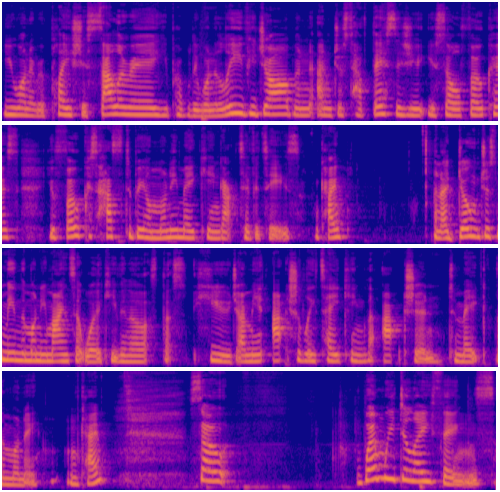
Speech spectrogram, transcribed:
you want to replace your salary, you probably want to leave your job and, and just have this as your, your sole focus. Your focus has to be on money making activities, okay? And I don't just mean the money mindset work, even though that's that's huge. I mean actually taking the action to make the money. Okay. So when we delay things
